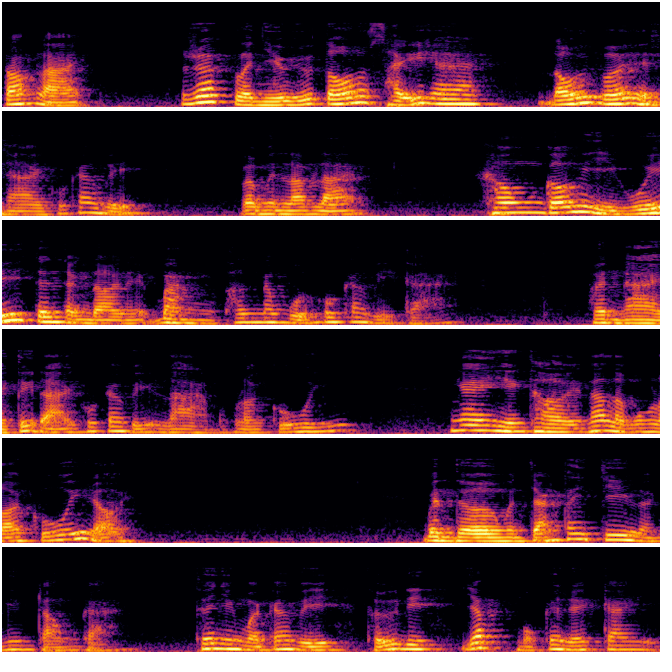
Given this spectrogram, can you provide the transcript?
Tóm lại rất là nhiều yếu tố xảy ra đối với hình hài của các vị. Và mình làm lại, không có cái gì quý trên trần đời này bằng thân năm quẩn của các vị cả. Hình hài tứ đại của các vị là một loại củ quý. Ngay hiện thời nó là một loại củ quý rồi. Bình thường mình chẳng thấy chi là nghiêm trọng cả. Thế nhưng mà các vị thử đi dấp một cái rễ cây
